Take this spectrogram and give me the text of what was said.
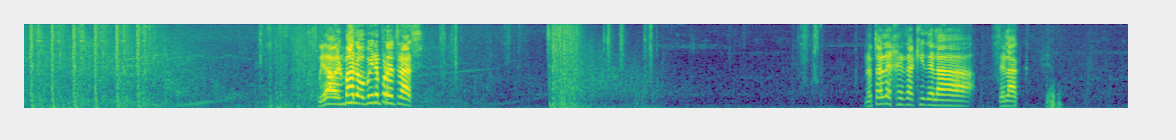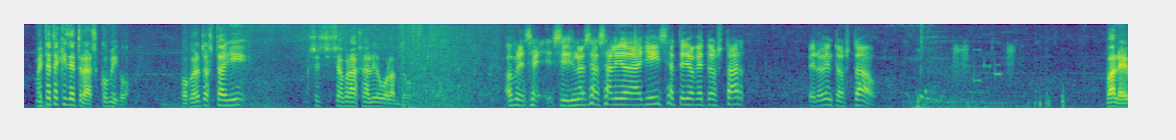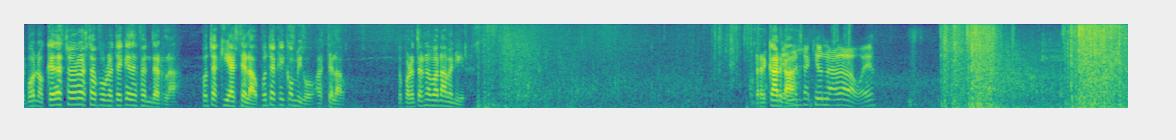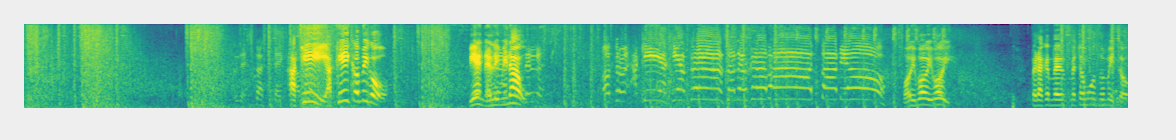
Cuidado, el malo, viene por detrás. No te alejes de aquí de la... De la... Métete aquí detrás, conmigo. Porque el otro está allí. No sé si se habrá salido volando. Hombre, si, si no se ha salido de allí, se ha tenido que tostar, pero bien tostado. Vale, bueno, queda esto esta furgoneta, hay que defenderla. Ponte aquí a este lado, ponte aquí conmigo, a este lado. Que por detrás no van a venir. Recarga. Tenemos aquí al lado, ¿eh? ¿Dónde está este? ¡Aquí! ¡Aquí conmigo! Bien, eliminado. ¡Otro! ¡Aquí! ¡Aquí atrás! ¡Underground! ¡Antonio! Voy, voy, voy. Espera que me, me tomo un zumito.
